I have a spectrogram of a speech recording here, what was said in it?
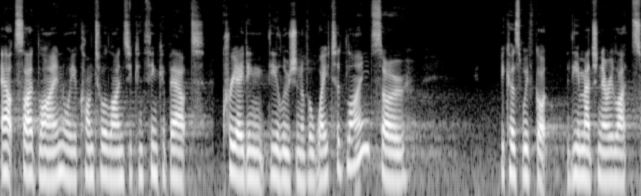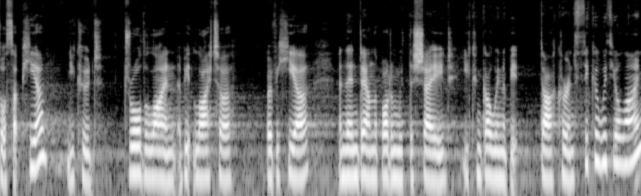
outside line or your contour lines, you can think about creating the illusion of a weighted line. So because we've got the imaginary light source up here, you could draw the line a bit lighter over here and then down the bottom with the shade, you can go in a bit darker and thicker with your line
